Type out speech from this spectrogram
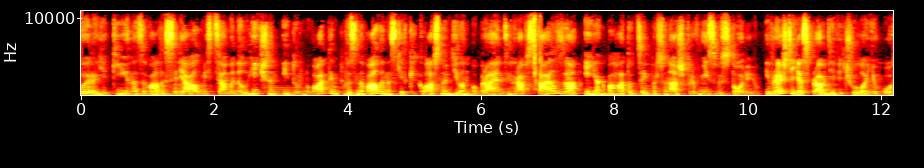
рев'юери, які називали серіал місцями нелогічним і дурнуватим, визнавали наскільки класно Ділан О'Брайен зіграв Стайлза, і як багато цей персонаж привніс в історію. І врешті я справді відчула його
